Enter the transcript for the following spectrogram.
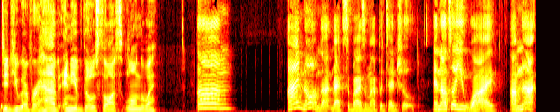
Did you ever have any of those thoughts along the way? Um, I know I'm not maximizing my potential. And I'll tell you why I'm not.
